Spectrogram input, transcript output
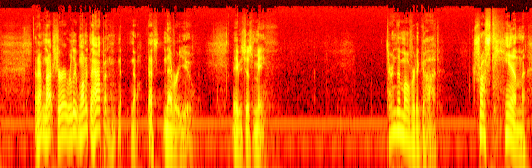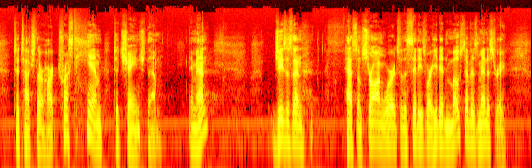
And I'm not sure I really want it to happen. No, that's never you. Maybe it's just me. Turn them over to God. Trust Him to touch their heart. Trust Him to change them. Amen? Jesus then has some strong words for the cities where he did most of his ministry.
